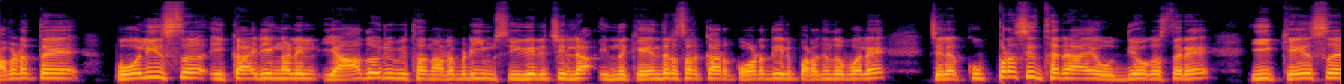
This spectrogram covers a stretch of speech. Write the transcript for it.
അവിടുത്തെ പോലീസ് ഇക്കാര്യങ്ങളിൽ യാതൊരുവിധ നടപടിയും സ്വീകരിച്ചില്ല ഇന്ന് കേന്ദ്ര സർക്കാർ കോടതിയിൽ പറഞ്ഞതുപോലെ ചില കുപ്രസിദ്ധരായ ഉദ്യോഗസ്ഥരെ ഈ കേസ്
